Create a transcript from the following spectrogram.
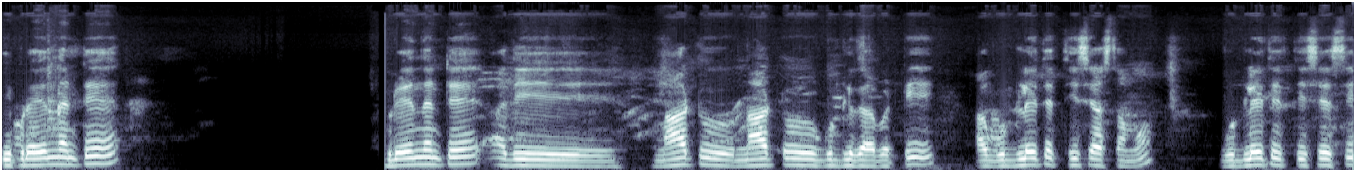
ఇప్పుడు ఏంటంటే ఇప్పుడు ఏంటంటే అది నాటు నాటు గుడ్లు కాబట్టి ఆ గుడ్లు అయితే తీసేస్తాము. గుడ్లు అయితే తీసేసి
